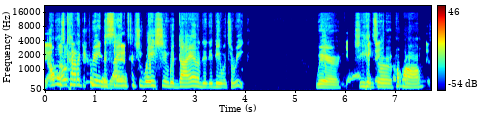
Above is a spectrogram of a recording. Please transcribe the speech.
I almost kind of she gonna created the same Diana. situation with Diana that they did with Tariq, where Yeah, she hates her her mom, just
